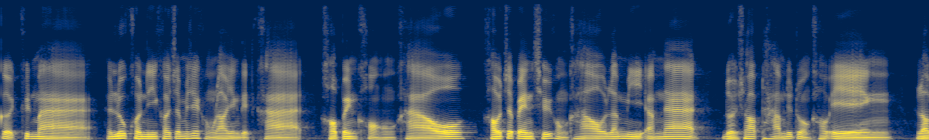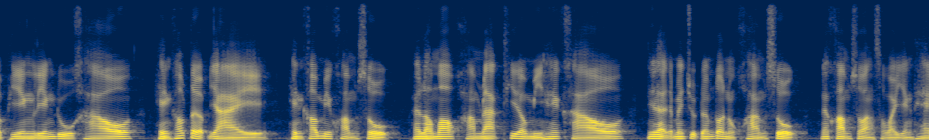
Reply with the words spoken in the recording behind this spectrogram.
เกิดขึ้นมาและลูกคนนี้เขาจะไม่ใช่ของเราอย่างเด็ดขาด เขาเป็นของของเขา เขาจะเป็นชีวิตของเขาและมีอำนาจโดยชอบธรรมด้วยตัวของเขาเอง เราเพียงเลี้ยงดูเขา เห็นเขาเติบใหญ่ เห็นเขามีความสุข และเรามอบความรักที่เรามีให้เขานี่แหละจะเป็นจุดเริ่มต้นของความสุข และความสว่างสวัยอย่างแท้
